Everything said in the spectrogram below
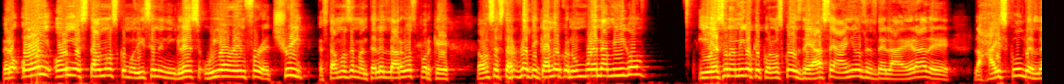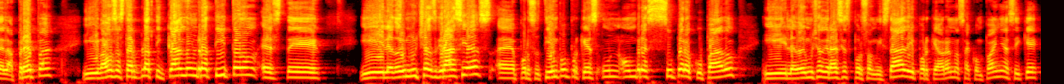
Pero hoy, hoy estamos, como dicen en inglés, we are in for a treat. Estamos de manteles largos porque Vamos a estar platicando con un buen amigo y es un amigo que conozco desde hace años, desde la era de la high school, desde la prepa y vamos a estar platicando un ratito, este, y le doy muchas gracias eh, por su tiempo porque es un hombre súper ocupado y le doy muchas gracias por su amistad y porque ahora nos acompaña, así que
